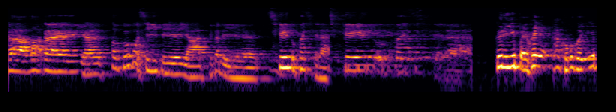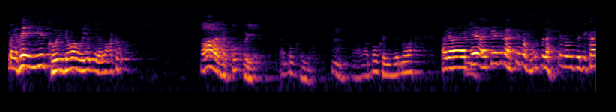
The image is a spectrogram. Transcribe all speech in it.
那那个也做哥哥些的也提到的千多块钱了，千多块钱嘞。给你一百块钱，看可不可以？一百块也可以的话，我就给他拉住。那是不可以。那不可以。嗯。啊，那不可以，没办法。哎呀，这这个呢，这个胡子呢，这个胡子你看，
